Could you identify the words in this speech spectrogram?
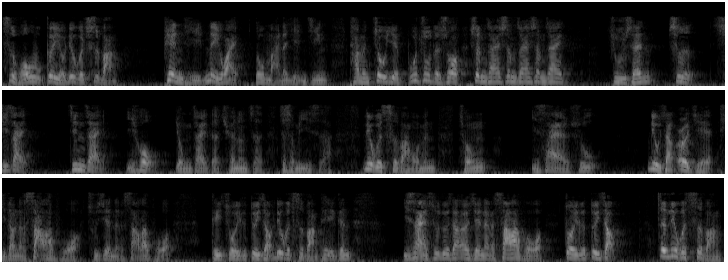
四活物各有六个翅膀，遍体内外都满了眼睛，他们昼夜不住的说：“圣哉，圣哉，圣哉！主神是昔在、今在、以后永在的全能者。”这什么意思啊？六个翅膀，我们从以赛亚书六章二节提到那个萨拉佛出现，那个萨拉佛可以做一个对照，六个翅膀可以跟以赛亚书六章二节那个萨拉佛做一个对照。这六个翅膀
